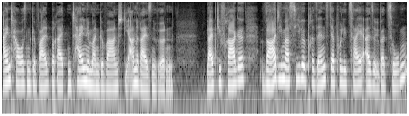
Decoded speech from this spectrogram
1000 gewaltbereiten Teilnehmern gewarnt, die anreisen würden. Bleibt die Frage, war die massive Präsenz der Polizei also überzogen?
